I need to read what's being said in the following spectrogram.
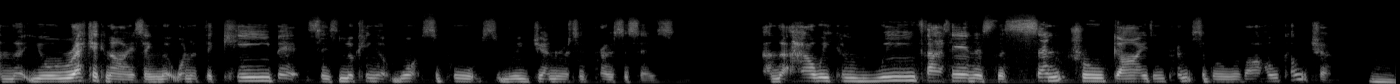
And that you're recognizing that one of the key bits is looking at what supports regenerative processes and that how we can weave that in as the central guiding principle of our whole culture mm.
